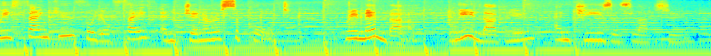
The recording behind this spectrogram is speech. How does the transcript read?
We thank you for your faith and generous support. Remember, we love you and Jesus loves you.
